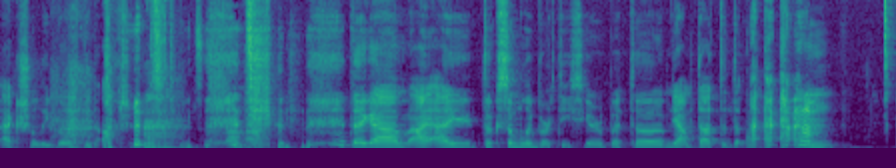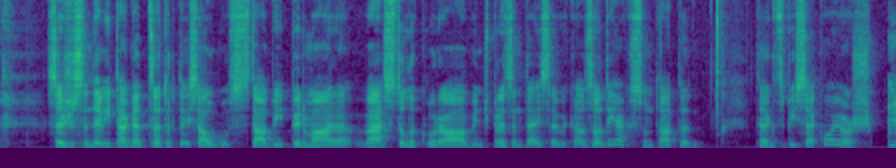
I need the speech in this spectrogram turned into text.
actually bija oriģināli rakstīts. Tā kā I, I took some liberties here, bet uh, jā, tā tad. 69. gada 4. augusts. Tā bija pirmā vēstule, kurā viņš prezentēja sevi kā zodiaks, un tā tad teksts bija sekojošs.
